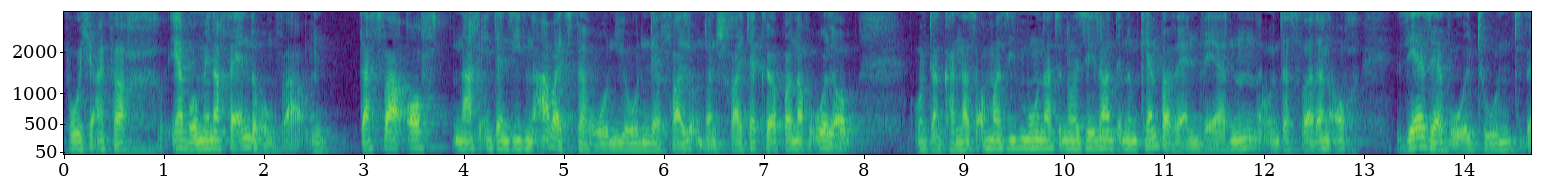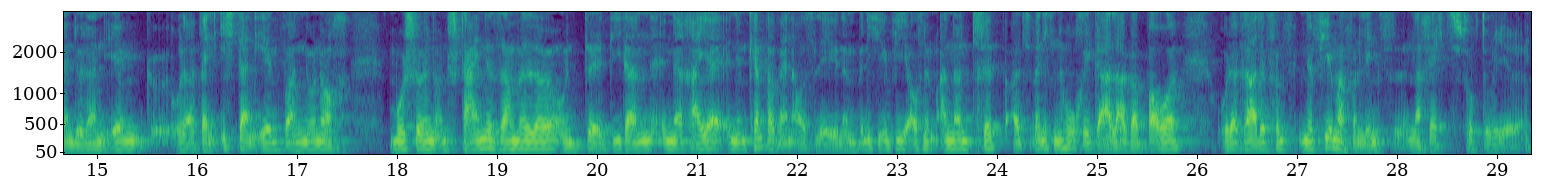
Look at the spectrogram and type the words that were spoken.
wo ich einfach, ja, wo mir nach Veränderung war. Und das war oft nach intensiven Arbeitsperioden der Fall und dann schreit der Körper nach Urlaub. Und dann kann das auch mal sieben Monate Neuseeland in einem Campervan werden. Und das war dann auch sehr, sehr wohltuend, wenn du dann irgend, oder wenn ich dann irgendwann nur noch Muscheln und Steine sammle und äh, die dann in der Reihe in dem Campervan auslege. Dann bin ich irgendwie auf einem anderen Trip, als wenn ich ein Hochregallager baue oder gerade eine Firma von links nach rechts strukturiere.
